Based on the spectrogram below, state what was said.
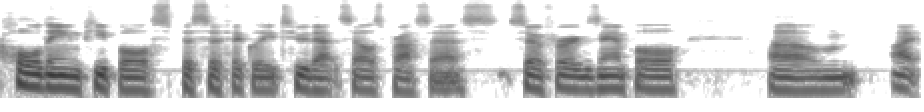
holding people specifically to that sales process. So, for example, um, I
